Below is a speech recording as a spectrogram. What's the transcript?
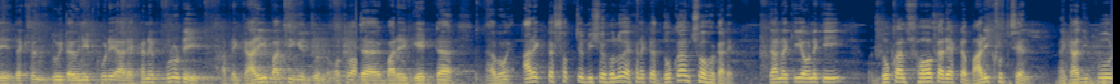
যে দেখছেন, দুইটা ইউনিট করে, আর এখানে পুরোটি আপনি গাড়ি পার্কিংয়ের জন্য, অথবা বাড়ির গেটটা এবং আরেকটা সবচেয়ে বিষয় হলো, এখানে একটা দোকান সহকারে যা নাকি অনেকেই দোকান সহকারে একটা বাড়ি খুঁজছেন। গাজীপুর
